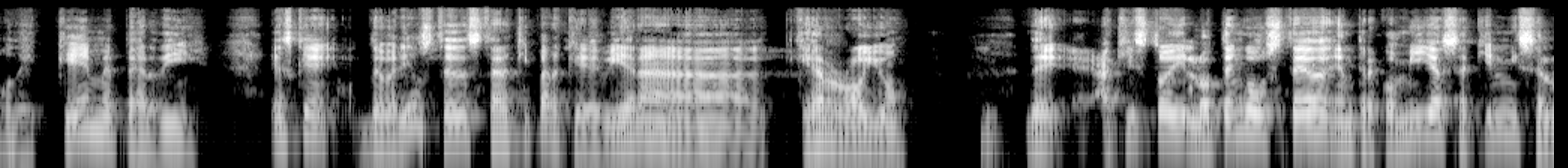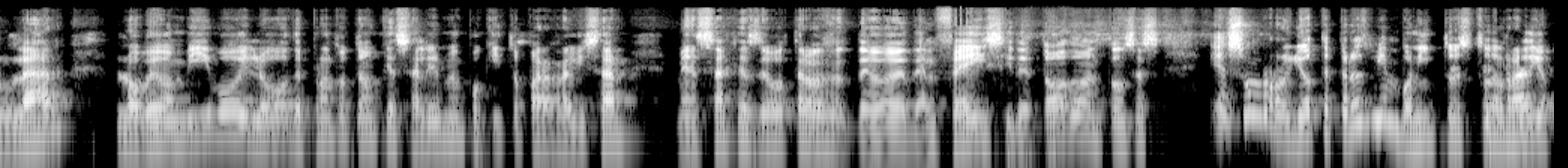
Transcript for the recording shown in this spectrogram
o de qué me perdí. Es que debería usted estar aquí para que viera qué rollo. De aquí estoy, lo tengo usted entre comillas aquí en mi celular, lo veo en vivo y luego de pronto tengo que salirme un poquito para revisar mensajes de otros, de, del Face y de todo. Entonces es un rollote, pero es bien bonito esto del radio.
